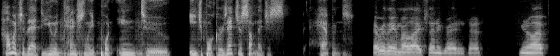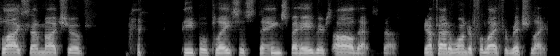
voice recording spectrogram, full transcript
How much of that do you intentionally put into each book, or is that just something that just happens? Everything in my life's integrated, Ed. You know, I apply so much of people, places, things, behaviors, all that stuff. You know, I've had a wonderful life, a rich life.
